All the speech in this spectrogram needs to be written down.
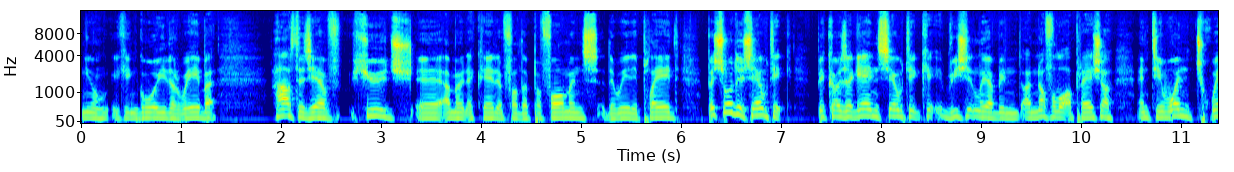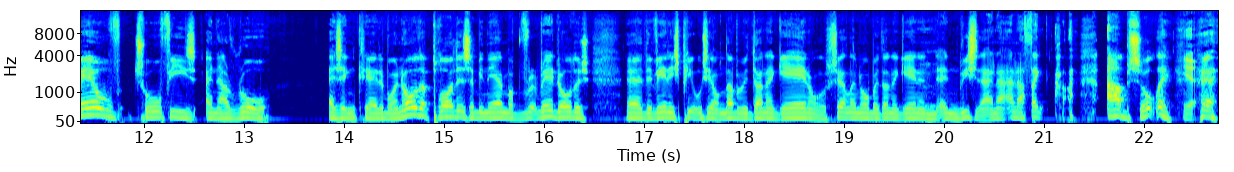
you know, it can go either way. But Hearts deserve huge uh, amount of credit for the performance, the way they played, but so do Celtic because again, Celtic recently have been an awful lot of pressure, and to win twelve trophies in a row is incredible. And all the plaudits have been there. And I've read all the, uh, the various people say it'll never be done again, or certainly not be done again in, in recent. And, and I think absolutely, yeah.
